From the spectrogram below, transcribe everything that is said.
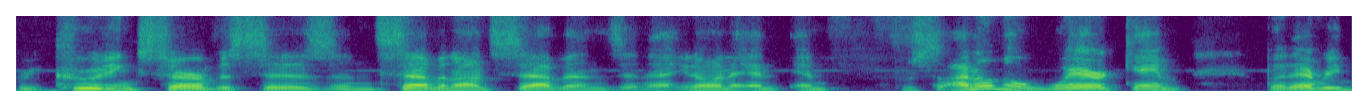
recruiting services and seven on sevens and that you know and and and for, I don't know where it came but every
